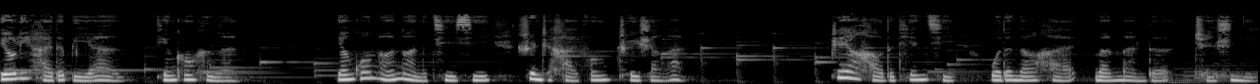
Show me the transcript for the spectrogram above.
琉璃海的彼岸，天空很蓝，阳光暖暖的气息顺着海风吹上岸。这样好的天气，我的脑海满满的全是你。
